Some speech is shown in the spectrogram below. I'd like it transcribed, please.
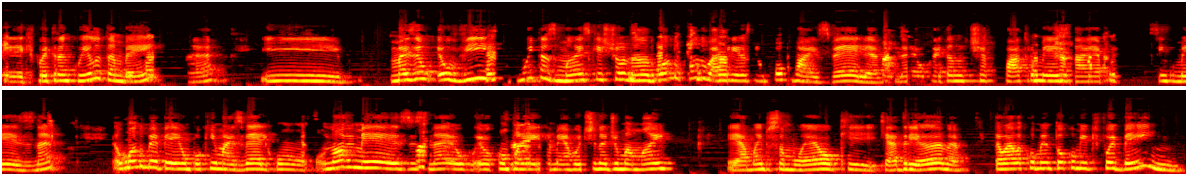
é, que foi tranquila também, né? E mas eu, eu vi muitas mães questionando. Quando, quando a criança é um pouco mais velha, né? O Caetano tinha quatro meses na época, cinco meses, né? Então, quando o bebê é um pouquinho mais velho, com nove meses, né? Eu, eu acompanhei também a rotina de uma mãe, é a mãe do Samuel, que, que é a Adriana, então ela comentou comigo que foi bem,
